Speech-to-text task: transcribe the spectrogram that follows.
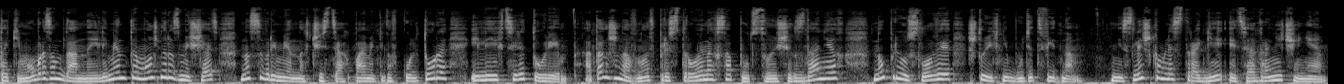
Таким образом, данные элементы можно размещать на современных частях памятников культуры или их территории, а также на вновь пристроенных сопутствующих зданиях, но при условии, что их не будет видно. Не слишком ли строги эти ограничения?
